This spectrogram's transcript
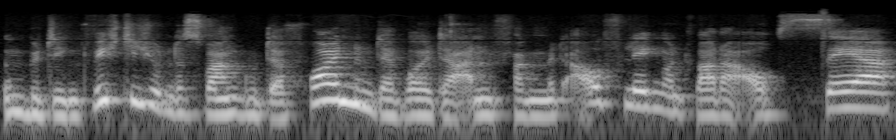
unbedingt wichtig und das war ein guter Freund und der wollte anfangen mit Auflegen und war da auch sehr,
